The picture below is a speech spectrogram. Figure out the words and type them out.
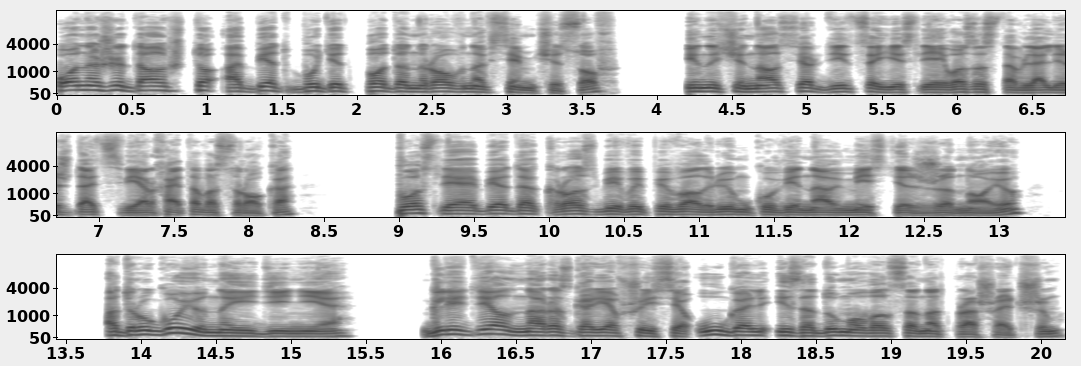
Он ожидал, что обед будет подан ровно в семь часов и начинал сердиться, если его заставляли ждать сверх этого срока. После обеда Кросби выпивал рюмку вина вместе с женою, а другую наедине, глядел на разгоревшийся уголь и задумывался над прошедшим.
